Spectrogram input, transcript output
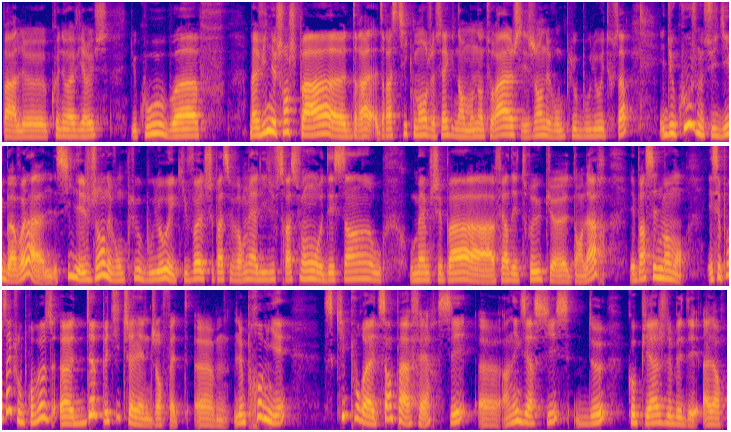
par le conoavirus. Du coup, bah, ma vie ne change pas euh, dra- drastiquement. Je sais que dans mon entourage, les gens ne vont plus au boulot et tout ça. Et du coup, je me suis dit, bah voilà, si les gens ne vont plus au boulot et qui veulent, je sais pas, se former à l'illustration, au dessin ou, même, je sais pas, à faire des trucs euh, dans l'art, et ben c'est le moment. Et c'est pour ça que je vous propose euh, deux petits challenges en fait. Le premier, ce qui pourrait être sympa à faire, c'est euh, un exercice de copiage de BD. Alors,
